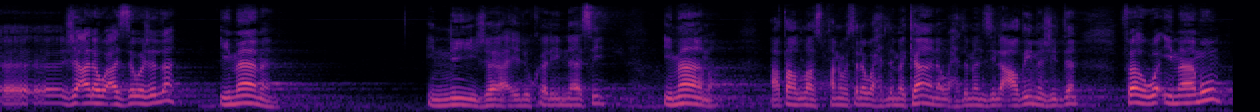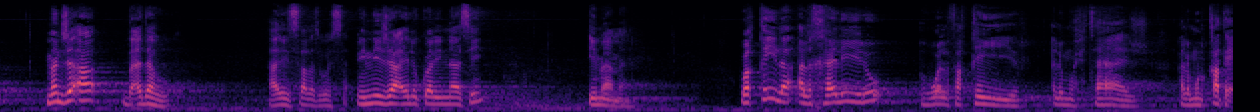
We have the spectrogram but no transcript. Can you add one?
وجعله عز وجل إماما. إني جاعلك للناس إماما. أعطاه الله سبحانه وتعالى واحد المكانة واحد المنزلة عظيمة جدا. فهو إمام من جاء بعده عليه الصلاة والسلام. إني جاعلك للناس إماما. وقيل الخليل هو الفقير المحتاج المنقطع.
